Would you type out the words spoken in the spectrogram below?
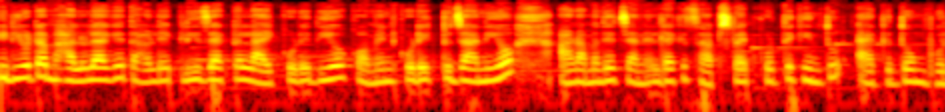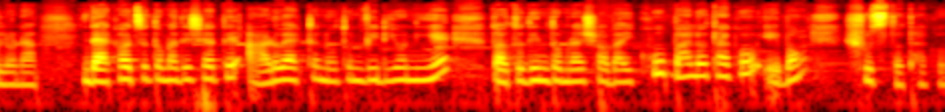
ভিডিওটা ভালো লাগে, তাহলে প্লিজ একটা লাইক করে দিও কমেন্ট করে একটু জানিও। আর আমাদের চ্যানেলটাকে সাবস্ক্রাইব করতে কিন্তু একদম ভুলো না। দেখা হচ্ছে তোমাদের সাথে আরও একটা নতুন ভিডিও নিয়ে। ততদিন তোমরা সবাই খুব ভালো থাকো এবং সুস্থ থাকো।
